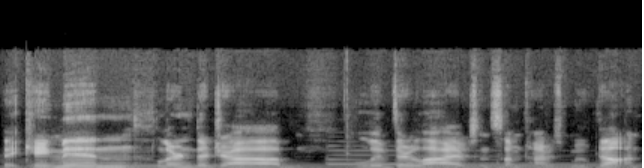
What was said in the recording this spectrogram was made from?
They came in, learned their job, lived their lives, and sometimes moved on.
